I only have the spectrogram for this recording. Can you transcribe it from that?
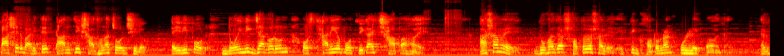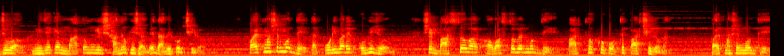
পাশের বাড়িতে তান্ত্রিক সাধনা চলছিল। এই রিপোর্ট দৈনিক জাগরণ ও স্থানীয় পত্রিকায় ছাপা হয়। আসামে দু হাজার সতেরো সালের একটি ঘটনার উল্লেখ পাওয়া যায়। এক যুবক নিজেকে মাতঙ্গীর সাধক হিসাবে দাবি করছিল। কয়েক মাসের মধ্যে তার পরিবারের অভিযোগ সে বাস্তব আর অবাস্তবের মধ্যে পার্থক্য করতে পারছিল না। কয়েক মাসের মধ্যে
